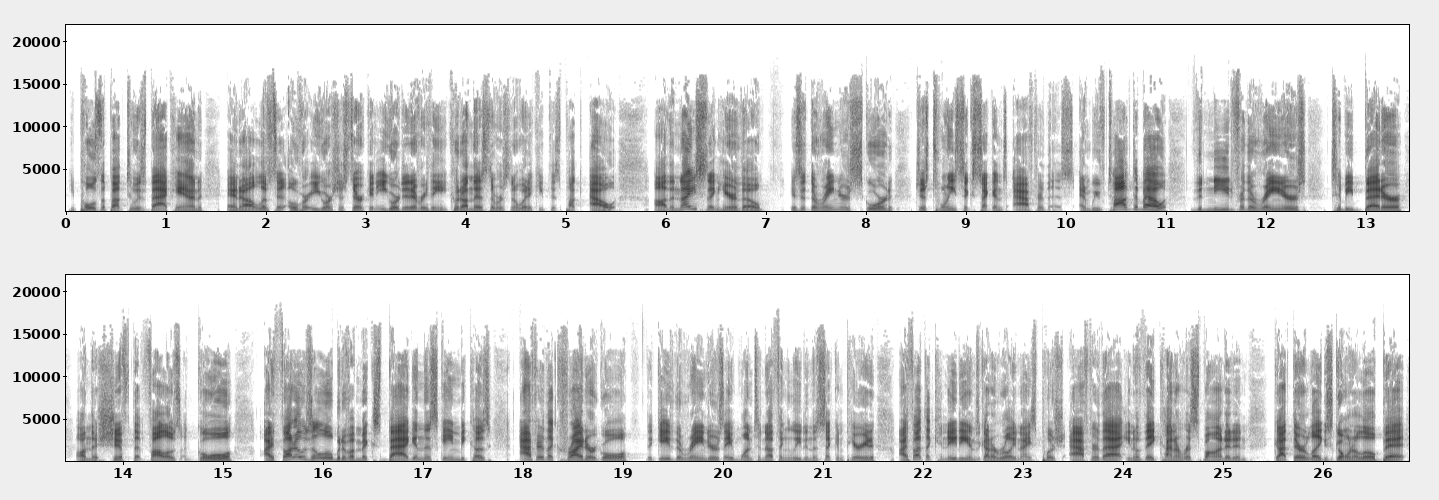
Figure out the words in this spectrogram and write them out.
He pulls the puck to his backhand and uh, lifts it over Igor Shesterkin. Igor did everything he could on this. There was no way to keep this puck out. Uh, the nice thing here, though, is that the Rangers scored just 26 seconds after this. And we've talked about the need for the Rangers to be better on the shift that follows a goal. I thought it was a little bit of a mixed bag in this game because after the Kreider goal that gave the Rangers a 1 to nothing lead in the second period, I thought the Canadiens got a really nice push after that. You know, they kind of responded and got their legs going a little bit,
